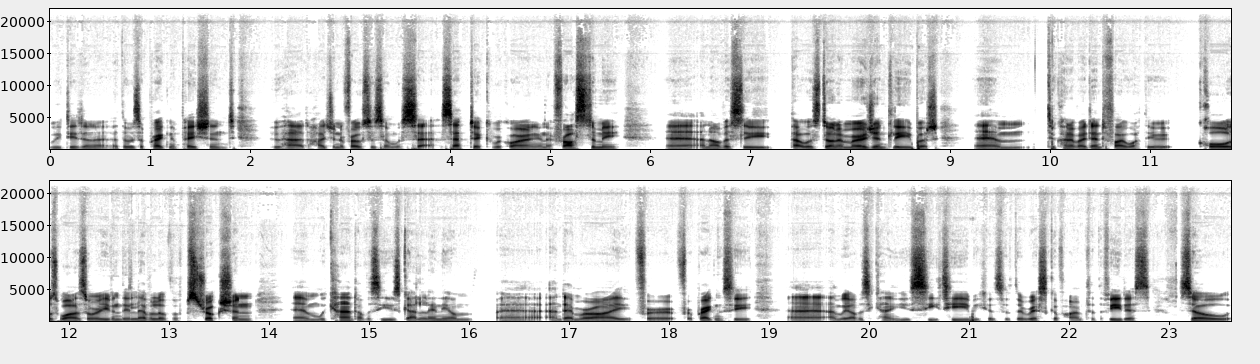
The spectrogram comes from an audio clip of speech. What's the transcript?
we did. A, there was a pregnant patient who had hydronephrosis and was se- septic, requiring a nephrostomy, uh, and obviously that was done emergently, but um, to kind of identify what the cause was or even the level of obstruction, um, we can't obviously use gadolinium uh, and MRI for for pregnancy, uh, and we obviously can't use CT because of the risk of harm to the fetus. So,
